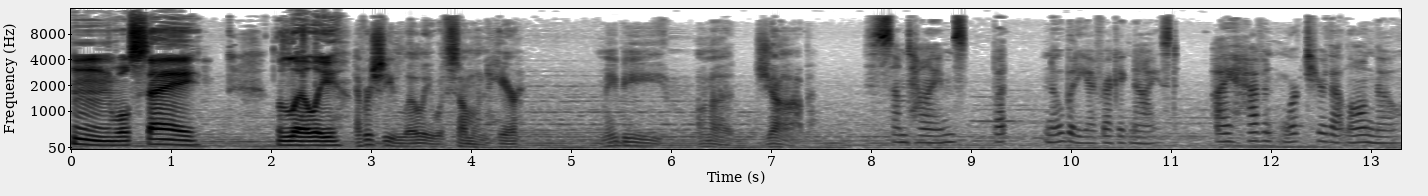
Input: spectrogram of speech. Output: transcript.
Hmm. We'll say Lily. Ever see Lily with someone here? Maybe on a job. Sometimes, but nobody I've recognized. I haven't worked here that long, though.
